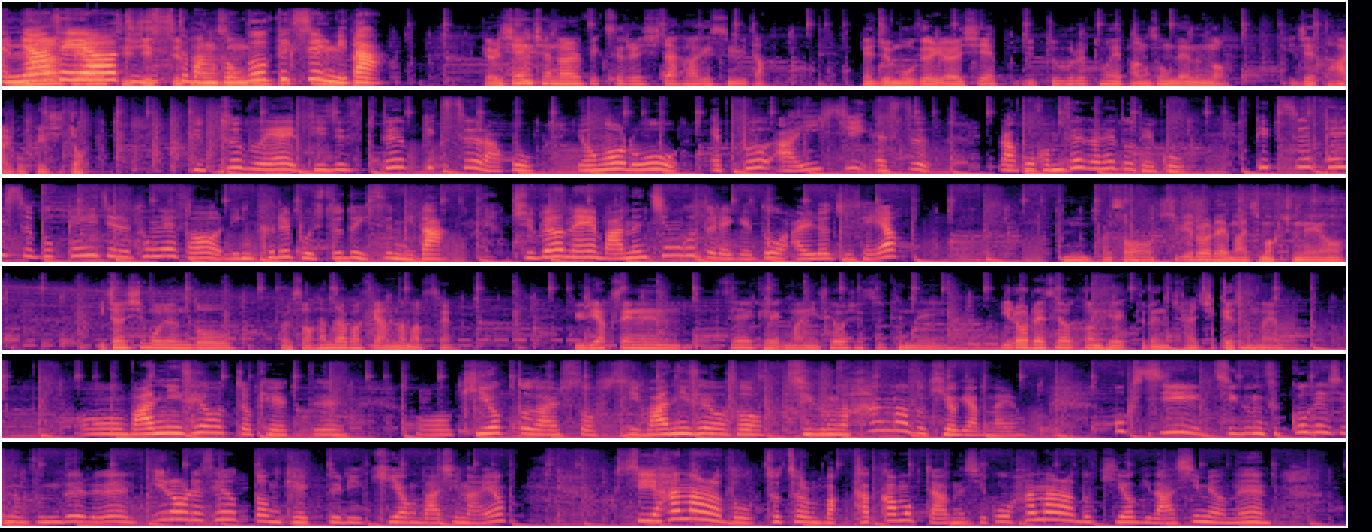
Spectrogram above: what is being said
안녕하세요. 디지스트 방송부 픽스입니다. 10시엔 채널 픽스를 시작하겠습니다. 매주 목요일 10시에 유튜브를 통해 방송되는 거 이제 다 알고 계시죠? 유튜브에 디지스트 픽스라고 영어로 FICS라고 검색을 해도 되고 픽스 페이스북 페이지를 통해서 링크를 볼 수도 있습니다. 주변에 많은 친구들에게도 알려주세요. 음, 벌써 11월의 마지막 주네요. 2015년도 벌써 한 달밖에 안 남았어요. 유리 학생은 새해 계획 많이 세우셨을 텐데 1월에 세웠던 계획들은 잘 지켜졌나요? 어, 많이 세웠죠, 계획들. 어, 기억도 날 수 없이 많이 세워서 지금은 하나도 기억이 안 나요. 혹시 지금 듣고 계시는 분들은 1월에 세웠던 계획들이 기억나시나요? 혹시 하나라도 저처럼 막 다 까먹지 않으시고 하나라도 기억이 나시면은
